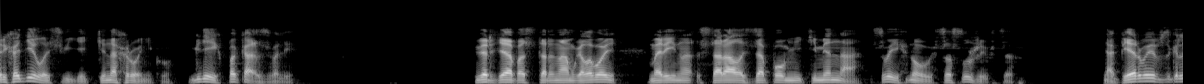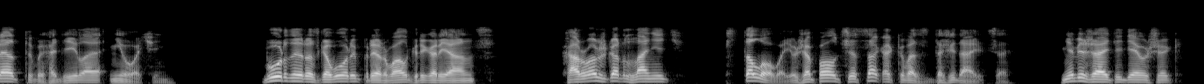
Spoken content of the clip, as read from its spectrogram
Приходилось видеть кинохронику, где их показывали. Вертя по сторонам головой, Марина старалась запомнить имена своих новых сослуживцев. На первый взгляд выходило не очень. Бурные разговоры прервал Григорьянц. «Хорош горланить! В столовой уже полчаса, как вас дожидаются. Не обижайте девушек,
